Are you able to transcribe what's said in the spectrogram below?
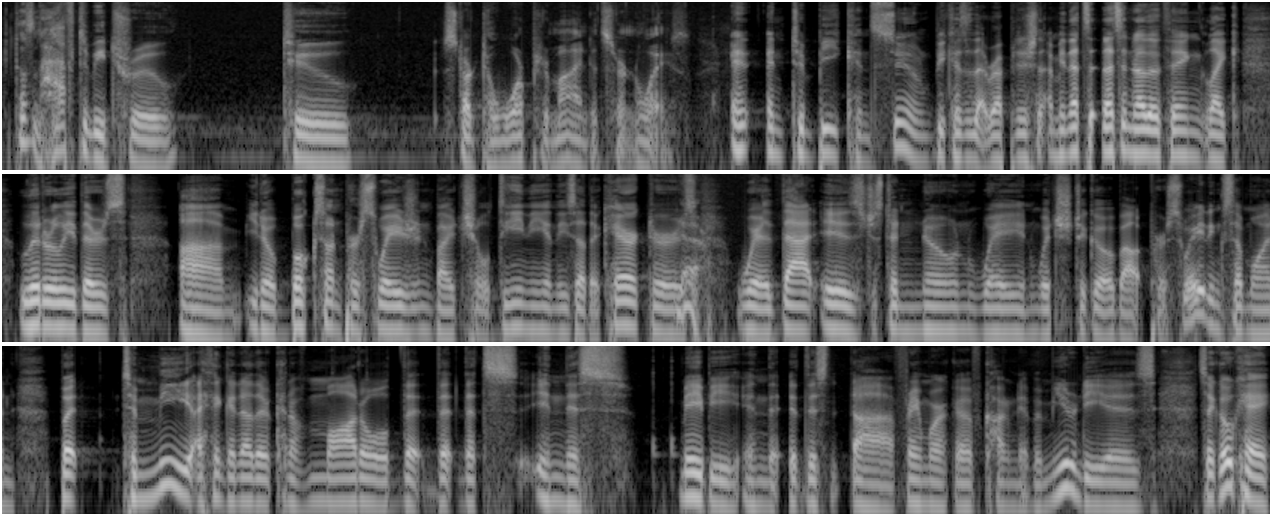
it doesn't have to be true to start to warp your mind in certain ways. and, and to be consumed because of that repetition. I mean, that's that's another thing. Like literally, there's um, you know books on persuasion by Cialdini and these other characters Yeah. where that is just a known way in which to go about persuading someone. But to me, I think another kind of model that, that that's in this maybe in the, this uh, framework of cognitive immunity is it's like okay,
